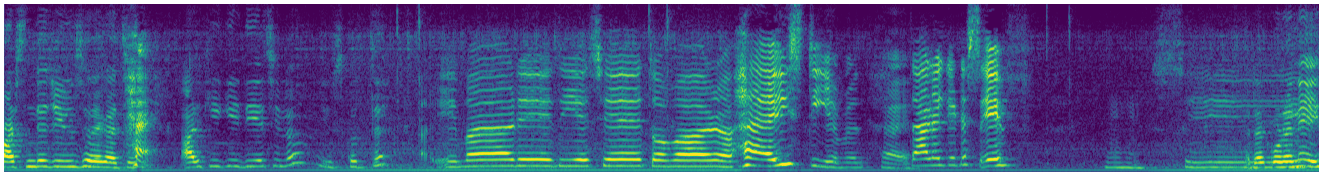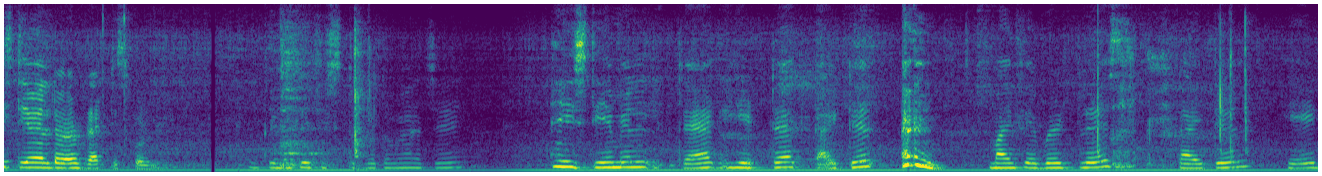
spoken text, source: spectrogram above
পার্সেন্টেজ ইউজ হয়ে গেছে। হ্যাঁ। আর কি কি দিয়েছিল ইউজ করতে? এবারে দিয়েছে তোমার হ্যাঁ এইচটিএমএল হ্যাঁ। তার আগে এটা সেভ হুম এটা করে নে এইচটিএমএলটা প্র্যাকটিস করবি। লিখেছিস তো প্রথমে আছে HTML tag head tag title my favourite place title head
